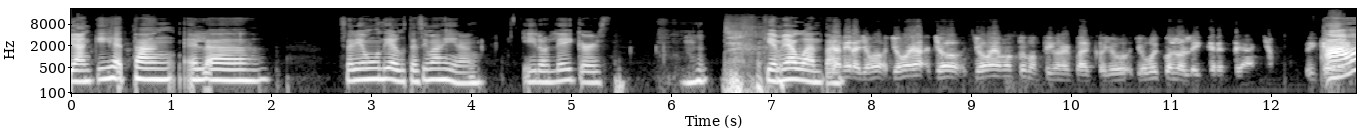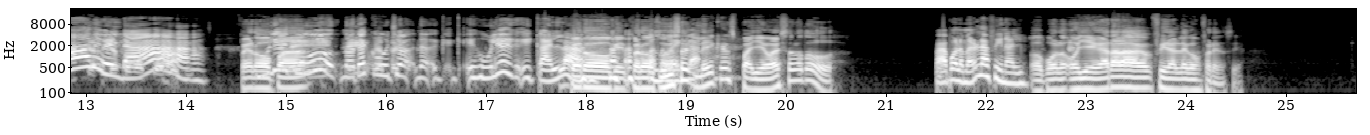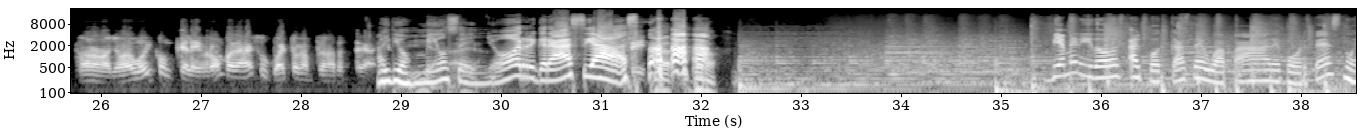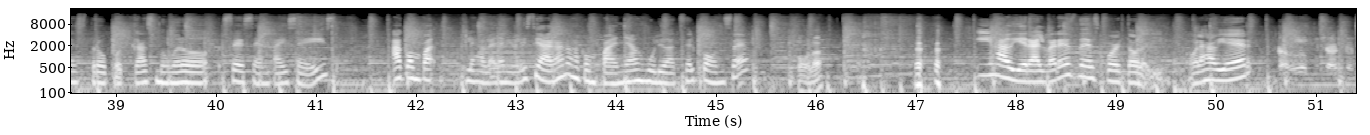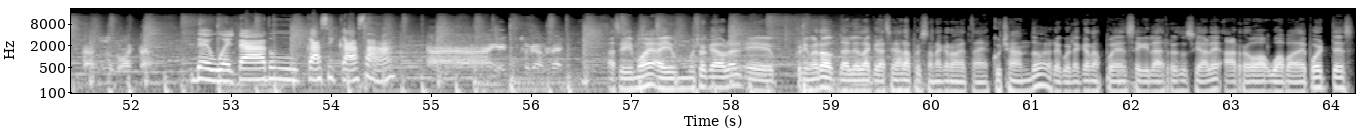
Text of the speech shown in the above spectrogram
Yankees están en la Serie Mundial, ustedes se imaginan. Y los Lakers. ¿Quién me Ya, aguanta? mira, yo, yo, voy a, yo, yo me monto contigo en el barco. Yo, yo voy con los Lakers este año. Que Ah, ya- de verdad. Pero, Julio pa- y tú, no Sí, te escucho. No, Julio y y Carla. pero, pero tú dices venga. Lakers para llevárselo todo. Para por lo menos la final. O, por- o llegar a la final de conferencia. No, no, no, yo me voy con que LeBron va a ganar su cuarto campeonato este año. Ay, Dios Ya, mío, ya. señor. Gracias. Sí. Ya, bueno, Bienvenidos al podcast de Guapa Deportes, nuestro podcast número 66. Acompa- Les habla Daniel Lisiaga, nos acompaña Julio Axel Ponce hola. Y Javier Álvarez de Sportology. Hola Javier, Saludos, muchachos. Saludos, ¿cómo están? de vuelta a tu casi casa. ¿ah? Ah, que hay mucho que hablar. Así mismo es, hay mucho que hablar. Eh, primero, darle las gracias a las personas que nos están escuchando. Recuerden que nos pueden seguir en las redes sociales, arroba guapadeportes.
